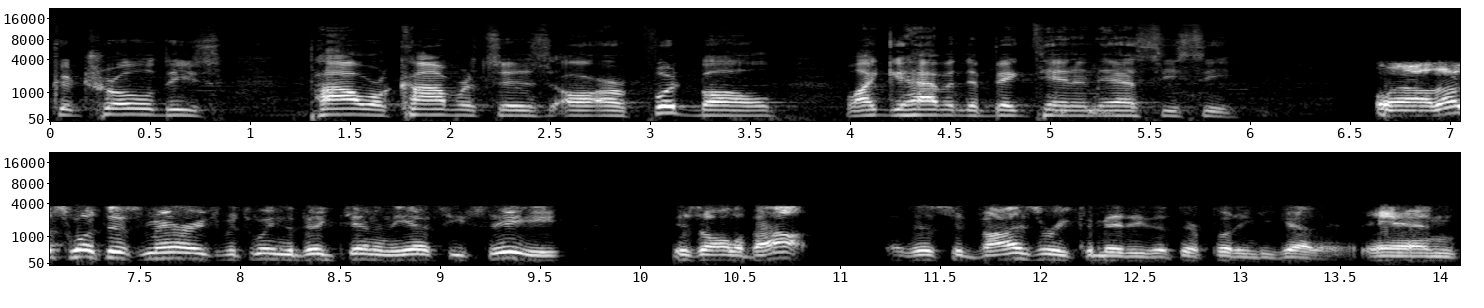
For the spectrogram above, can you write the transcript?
control these power conferences or, football like you have in the Big Ten and the SEC. Well, that's what this marriage between the Big Ten and the SEC is all about this advisory committee that they're putting together and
